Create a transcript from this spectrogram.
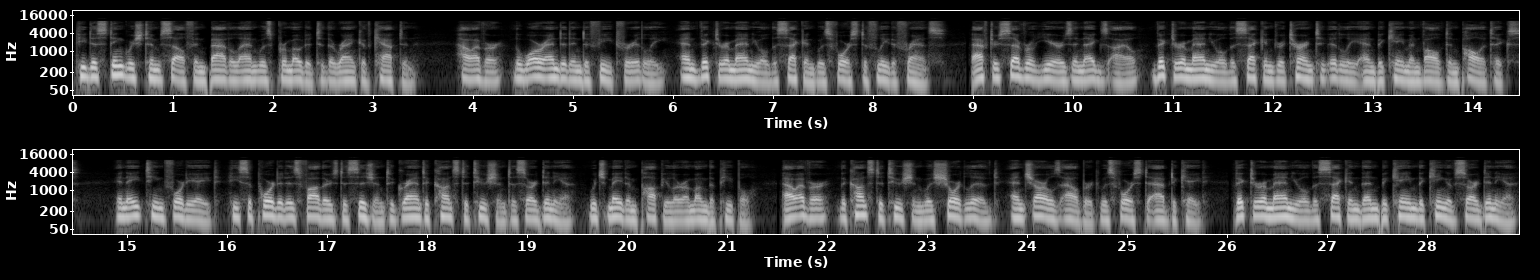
He distinguished himself in battle and was promoted to the rank of captain. However, the war ended in defeat for Italy and Victor Emmanuel II was forced to flee to France. After several years in exile, Victor Emmanuel II returned to Italy and became involved in politics. In 1848, he supported his father's decision to grant a constitution to Sardinia, which made him popular among the people. However, the constitution was short-lived and Charles Albert was forced to abdicate. Victor Emmanuel II then became the king of Sardinia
